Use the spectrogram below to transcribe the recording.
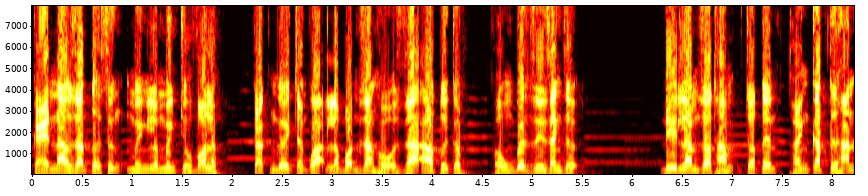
kẻ nào dám tự xưng mình là minh chủ võ lâm, các ngươi chẳng qua là bọn giang hồ ra áo túi cơm, không biết gì danh dự. Đi làm do thám cho tên thành cắt tư hãn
